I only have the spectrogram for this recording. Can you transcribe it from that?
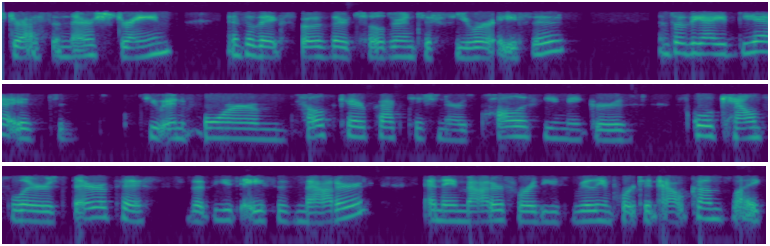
stress and their strain. And so they expose their children to fewer ACEs. And so the idea is to to inform healthcare practitioners, policymakers, school counselors, therapists that these ACEs matter and they matter for these really important outcomes like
